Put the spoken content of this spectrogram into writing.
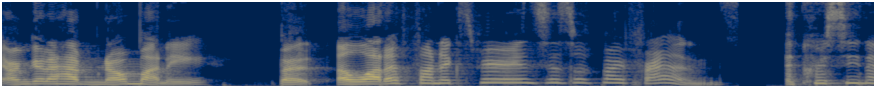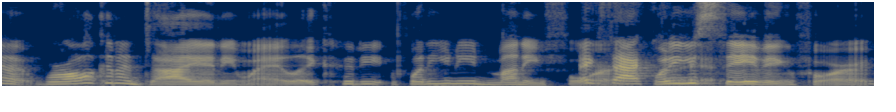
I'm gonna have no money, but a lot of fun experiences with my friends. Uh, Christina, we're all gonna die anyway. Like, who do you, what do you need money for? Exactly. What are you saving for?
